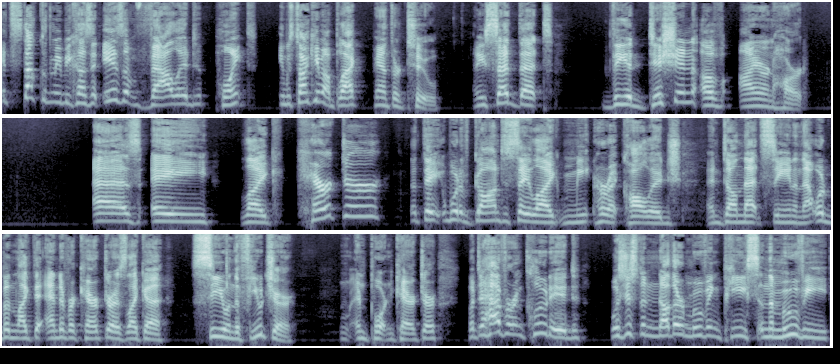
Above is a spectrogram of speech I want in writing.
it stuck with me because it is a valid point. He was talking about Black Panther 2, and he said that the addition of Ironheart as a like character that they would have gone to say like meet her at college and done that scene and that would have been like the end of her character as like a see you in the future important character. But to have her included was just another moving piece in the movie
